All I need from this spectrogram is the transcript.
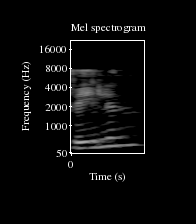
wählen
